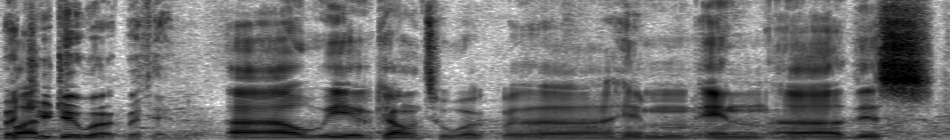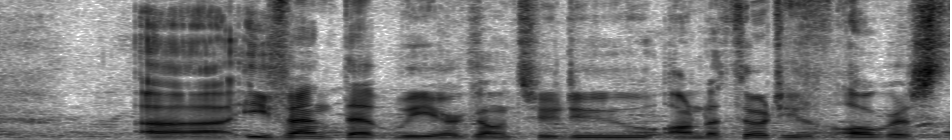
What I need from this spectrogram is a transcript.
But, you do work with him. Uh, we are going to work with uh, him in uh, this uh, event that we are going to do on the 30th of August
